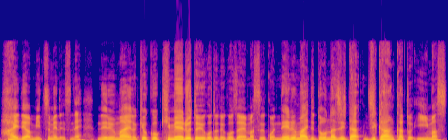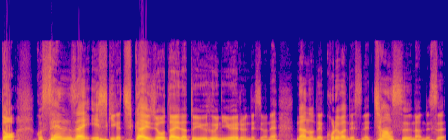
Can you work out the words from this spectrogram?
はい、では3つ目ですね。寝る前の曲を決めるということでございます。これ寝る前ってどんな時間かと言いますと、これ潜在意識が近い状態だというふうに言えるんですよね。なので、これはですね、チャンスなんです。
